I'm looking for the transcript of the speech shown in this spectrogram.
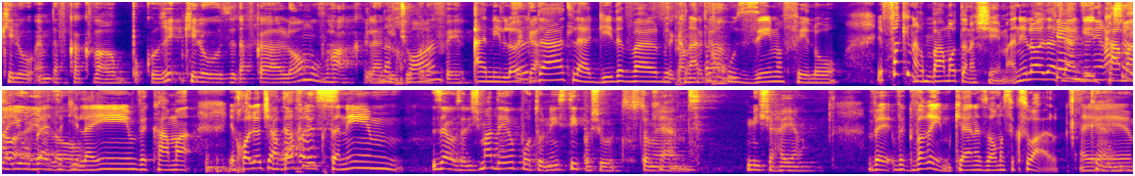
כאילו הם דווקא כבר בוגרים, כאילו זה דווקא לא מובהק להגיד נכון, שהוא פדופיל. אני לא יודעת גם... להגיד אבל מבחינת אחוזים אפילו, fucking 400 אנשים, אני לא יודעת כן, להגיד כמה היו באיזה לא... גילאים וכמה, יכול להיות שהרוב היו קטנים. זהו, זה נשמע די אופורטוניסטי פשוט, זאת אומרת, כן. מי שהיה. וגברים, כן, איזה הומוסקסואל. כן.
